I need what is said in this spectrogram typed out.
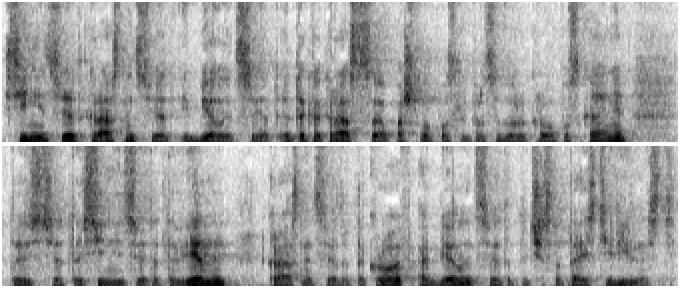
синий цвет, красный цвет и белый цвет. Это как раз э, пошло после процедуры кровопускания. То есть это синий цвет – это вены, красный цвет – это кровь, а белый цвет – это чистота и стерильность.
